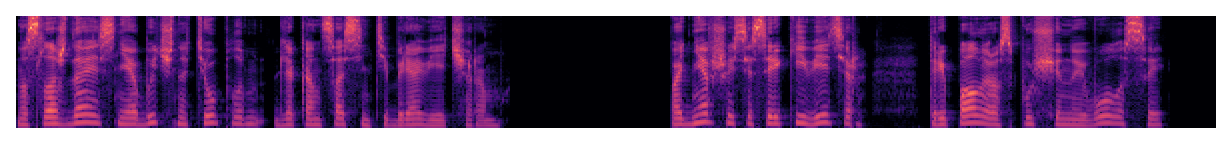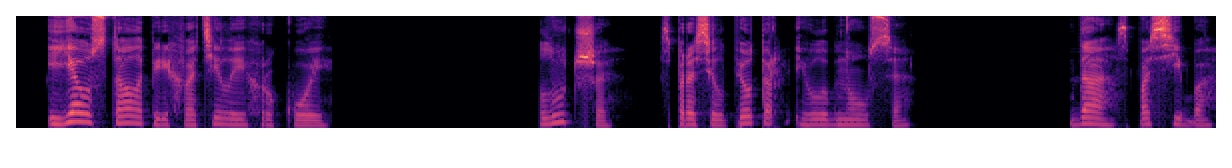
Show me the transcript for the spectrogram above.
наслаждаясь необычно теплым для конца сентября вечером. Поднявшийся с реки ветер трепал распущенные волосы, и я устало перехватила их рукой. «Лучше?» — спросил Петр и улыбнулся. «Да, спасибо»,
